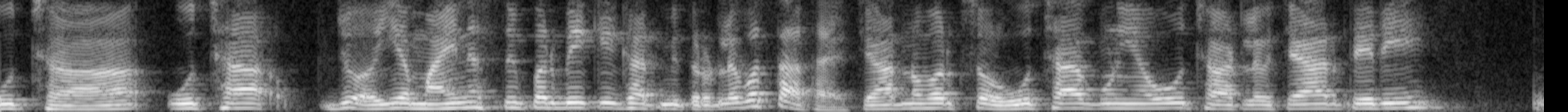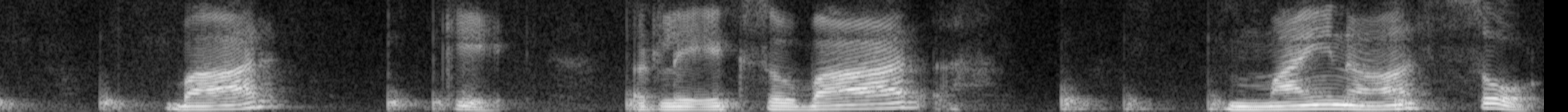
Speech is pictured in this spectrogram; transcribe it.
ઓછા ઓછા, જો અહીંયા માઇનસની ઉપર બે કી ઘાત મિત્રો, એટલે વત્તા થાય. ચારનો વર્ગ સોળ, ઓછા ગુણ્યા ઓછા, એટલે ચાર તેરી બાર કે. એટલે એકસો બાર માઇનસ સોળ.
